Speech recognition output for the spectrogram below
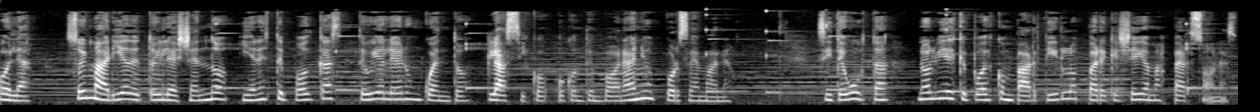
Hola, soy María de Estoy Leyendo y en este podcast te voy a leer un cuento, clásico o contemporáneo, por semana. Si te gusta, no olvides que puedes compartirlo para que llegue a más personas.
